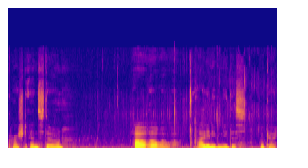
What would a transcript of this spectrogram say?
crushed end stone. Oh, oh, oh, oh. I didn't even need this. Okay.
